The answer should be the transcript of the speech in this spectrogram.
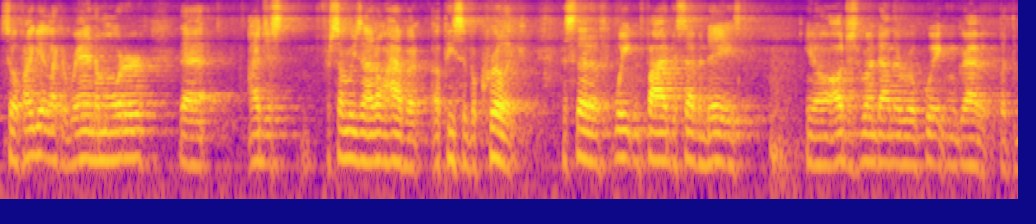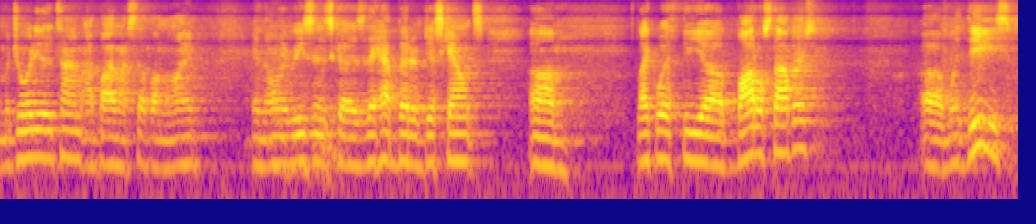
So if I get like a random order that I just, for some reason, I don't have a, a piece of acrylic, instead of waiting five to seven days, you know, I'll just run down there real quick and grab it. But the majority of the time, I buy my stuff online, and the only reason is because they have better discounts. Um, like with the uh, bottle stoppers, uh, with these,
